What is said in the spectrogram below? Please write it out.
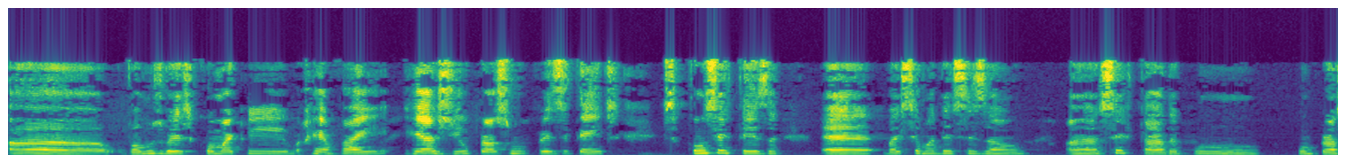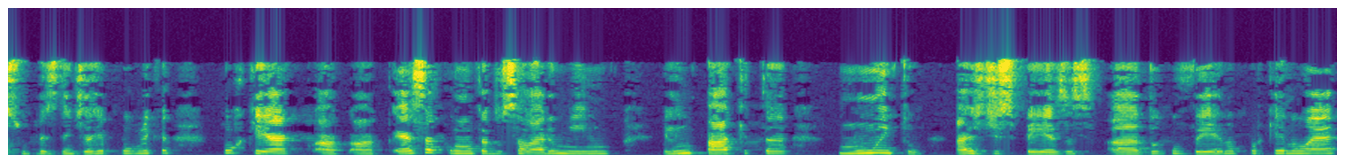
uh, vamos ver como é que vai reagir o próximo presidente. Com certeza é, vai ser uma decisão acertada com, com o próximo presidente da República, porque a, a, a, essa conta do salário mínimo ele impacta muito as despesas uh, do governo, porque não é,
